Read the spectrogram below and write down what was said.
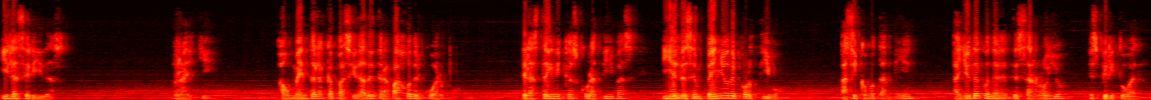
y las heridas. Reiki aumenta la capacidad de trabajo del cuerpo, de las técnicas curativas y el desempeño deportivo, así como también ayuda con el desarrollo espiritual.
